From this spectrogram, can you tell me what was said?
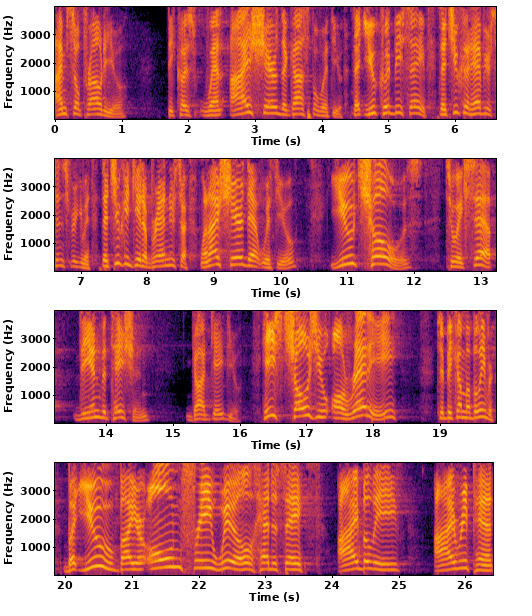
I'm so proud of you because when I shared the gospel with you, that you could be saved, that you could have your sins forgiven, that you could get a brand new start, when I shared that with you, you chose to accept the invitation God gave you. He's chose you already to become a believer. But you, by your own free will, had to say, I believe, I repent,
